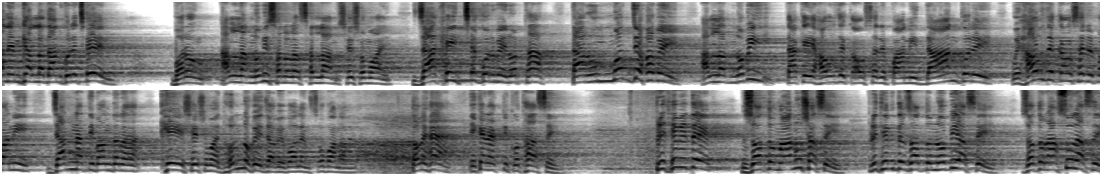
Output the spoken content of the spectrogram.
আলেমকে আল্লাহ দান করেছেন? বরং আল্লাহ নবী সাল্লাহ সাল্লাম সে সময় যাকে ইচ্ছা করবেন, অর্থাৎ তার উম্মত যে হবে আল্লাহ নবী তাকে হাউজে কাউসারের পানি দান করে ওই হাউজে কাউসারের পানি জান্নাতি বান্দারা খেয়ে সে সময় ধন্য হয়ে যাবে বলেন সোবান আল্লাহ তবে হ্যাঁ এখানে একটি কথা আছে। পৃথিবীতে যত মানুষ আছে, পৃথিবীতে যত নবী আছে, যত রাসুল আছে,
